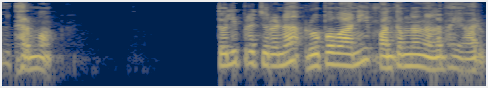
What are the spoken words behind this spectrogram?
ధర్మం. తొలి ప్రచురణ రూపవాణి పంతొమ్మిది వందల నలభై ఆరు.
